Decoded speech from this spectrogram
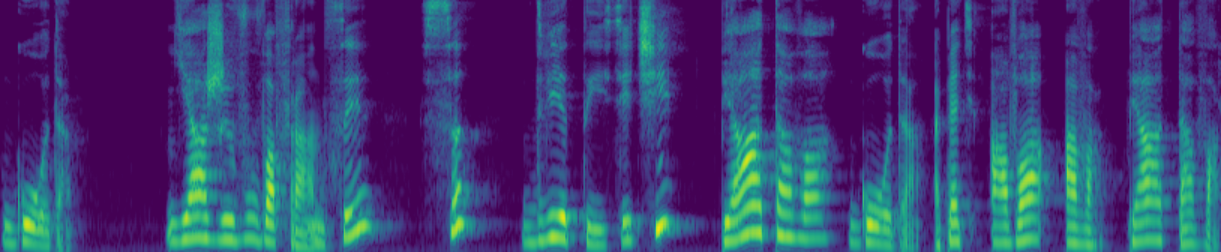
года. Я живу во Франции с 2005 года. Опять ава-ава, пятого.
